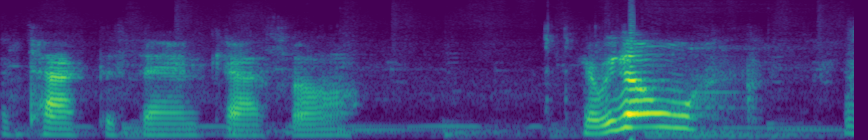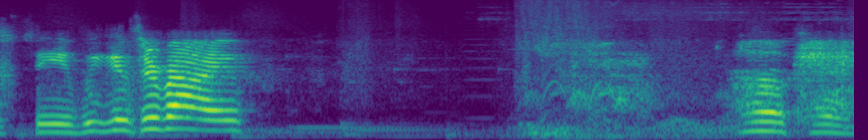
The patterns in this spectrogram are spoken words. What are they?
Attack the sand castle. Here we go! Let's see if we can survive. Okay.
